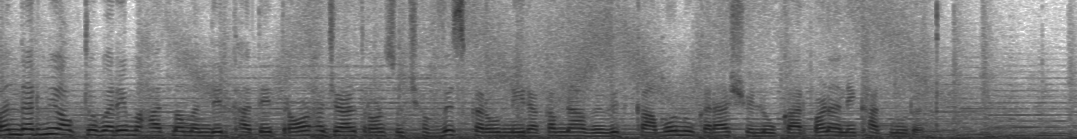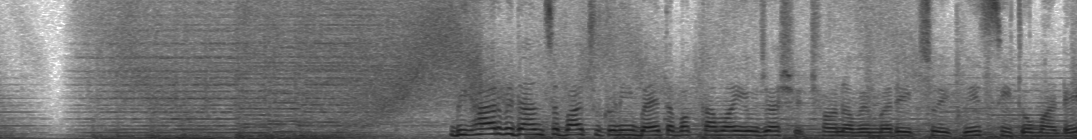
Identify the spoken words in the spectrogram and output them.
પંદરમી ઓક્ટોબરે મહાત્મા મંદિર ખાતે ત્રણ હજાર ત્રણસો છવ્વીસ કરોડની રકમના વિવિધ કામોનું કરાશે લોકાર્પણ અને ખાતમુહૂર્ત. બિહાર વિધાનસભા ચૂંટણી બે તબક્કામાં યોજાશે. છ નવેમ્બરે એકસો એકવીસ સીટો માટે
